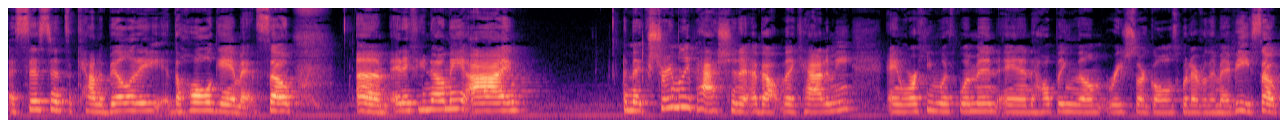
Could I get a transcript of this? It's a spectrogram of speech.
assistance, accountability, the whole gamut. So, um, and if you know me, I am extremely passionate about the academy and working with women and helping them reach their goals, whatever they may be. So,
